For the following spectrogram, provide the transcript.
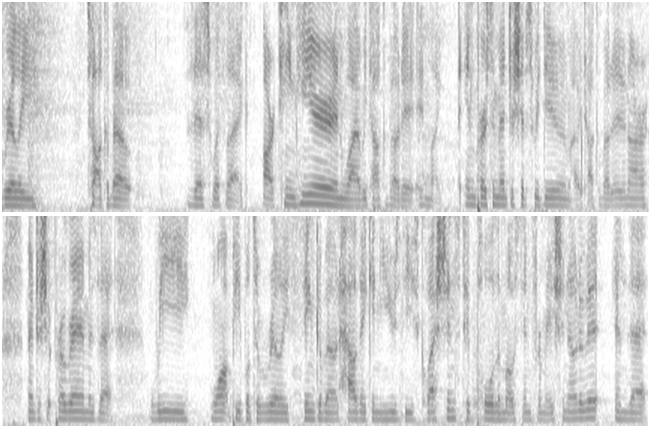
really talk about this with like our team here and why we talk about it in like the in-person mentorships we do and why we talk about it in our mentorship program is that we want people to really think about how they can use these questions to pull the most information out of it and that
